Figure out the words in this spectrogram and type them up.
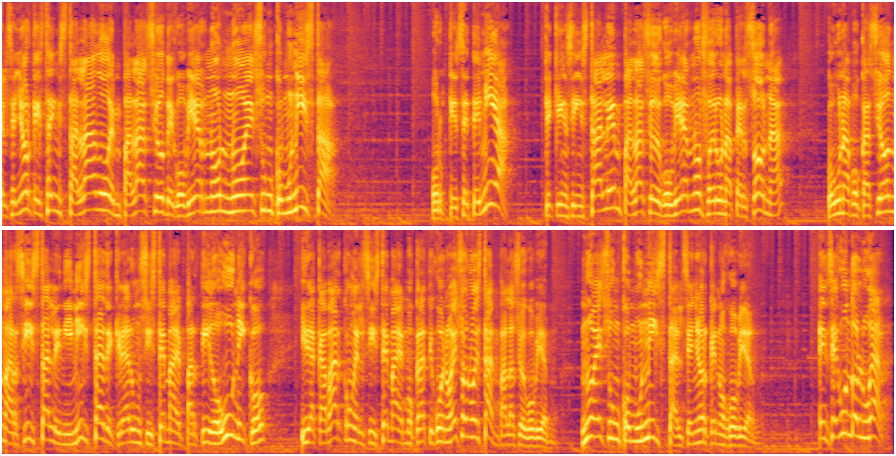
el señor que está instalado en Palacio de Gobierno no es un comunista porque se temía que quien se instale en Palacio de Gobierno fuera una persona con una vocación marxista, leninista de crear un sistema de partido único y de acabar con el sistema democrático. Bueno, eso no está en Palacio de Gobierno. No es un comunista el señor que nos gobierna. En segundo lugar,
